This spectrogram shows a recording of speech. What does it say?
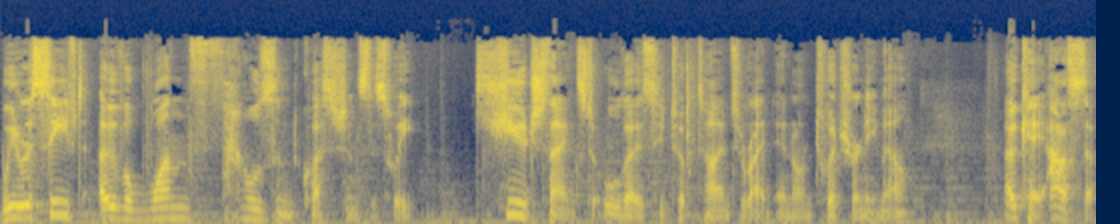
We received over 1,000 questions this week. Huge thanks to all those who took time to write in on Twitter and email. Okay, Alastair,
